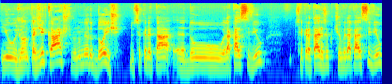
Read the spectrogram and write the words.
e o Jonatas de Castro, número 2 do secretário eh, do, da Casa Civil, secretário executivo da Casa Civil.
